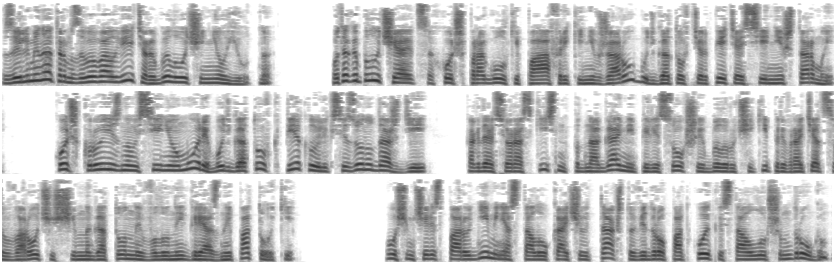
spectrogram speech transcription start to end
За иллюминатором завывал ветер, и было очень неуютно. Вот так и получается, хочешь прогулки по Африке не в жару, будь готов терпеть осенние штормы. Хочешь круизного синего моря, будь готов к пеклу или к сезону дождей, когда все раскиснет под ногами пересохшие было ручейки превратятся в ворочащие многотонные валуны грязные потоки. В общем, через пару дней меня стало укачивать так, что ведро под койкой стало лучшим другом,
